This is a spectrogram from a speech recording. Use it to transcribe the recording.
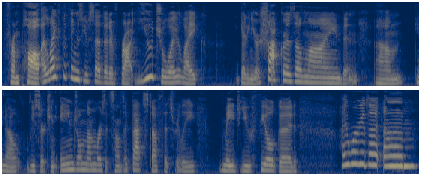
from Paul. I like the things you've said that have brought you joy, like getting your chakras aligned and, um, you know, researching angel numbers. It sounds like that stuff that's really made you feel good. I worry that, um,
